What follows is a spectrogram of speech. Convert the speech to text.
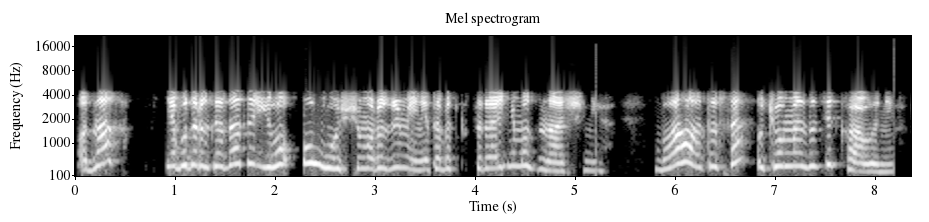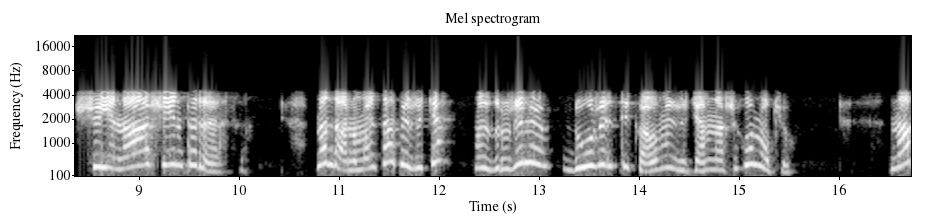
Однак я буду розглядати його у вущому розумінні та безпосередньому значенні. Благо це все, у чому ми зацікавлені, що є наші інтереси. На даному етапі життя ми з дружиною дуже цікавими життям наших онуків. Нам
